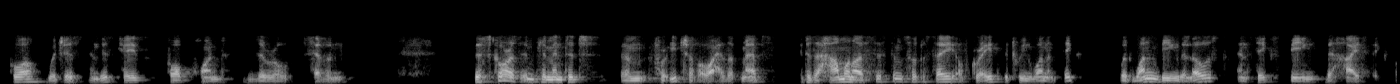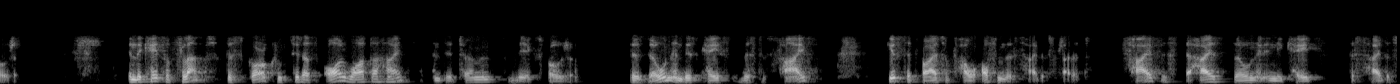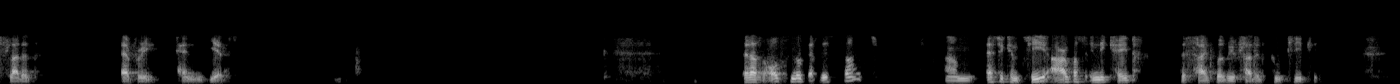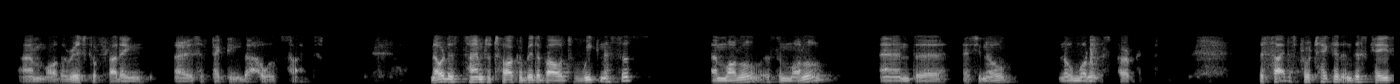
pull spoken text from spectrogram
score, which is in this case 4.07. The score is implemented um, for each of our hazard maps. It is a harmonized system, so to say, of grades between 1 and 6, with 1 being the lowest and 6 being the highest exposure. In the case of flood, the score considers all water heights and determines the exposure. The zone, in this case, this is 5, gives advice of how often the site is flooded. 5 is the highest zone and indicates the site is flooded every 10 years. Let us also look at this site. Um, as you can see, Argos indicates the site will be flooded completely, um, or the risk of flooding is affecting the whole site. Now it is time to talk a bit about weaknesses. A model is a model, and uh, as you know, no model is perfect. The site is protected in this case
